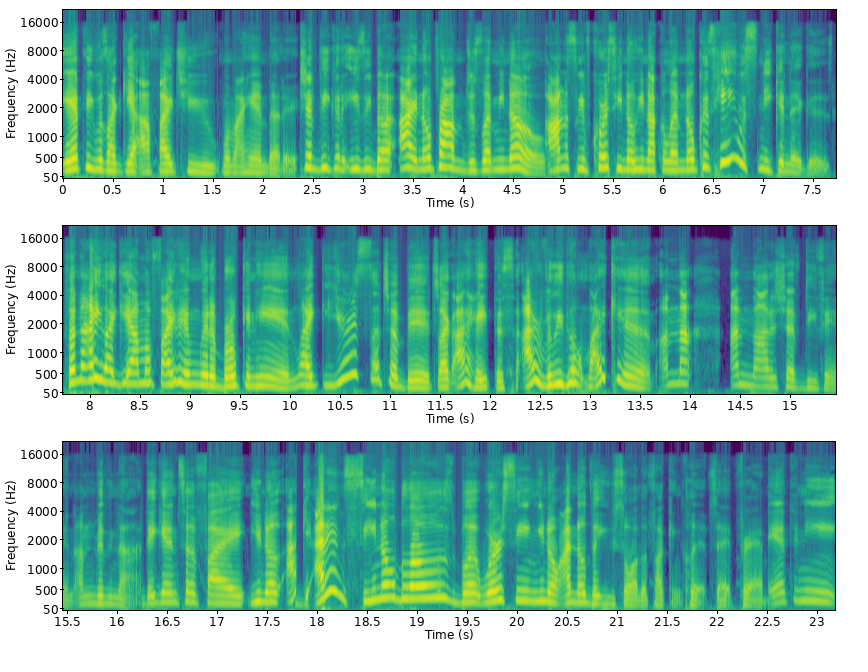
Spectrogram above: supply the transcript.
Anthony was like, yeah, I'll fight you with my hand better. Chef D could have easily been like, all right, no problem. Just let me know. Honestly, of course, he know he not gonna let him know because he was sneaking niggas. So now he like, yeah, I'm gonna fight him with a broken hand. Like, you're such a bitch. Like, I hate this. I really don't like him. I'm not. I'm not a Chef D fan. I'm really not. They get into a fight. You know, I, I didn't see no blows, but we're seeing, you know, I know that you saw the fucking clips at Fred. Anthony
